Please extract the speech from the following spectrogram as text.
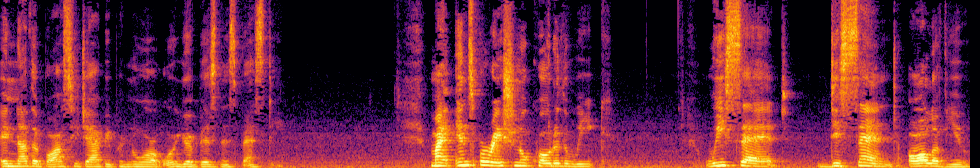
another boss hijabipreneur or your business bestie. My inspirational quote of the week we said, Descend, all of you.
